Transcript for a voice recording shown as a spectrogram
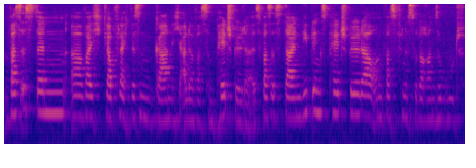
Was ist denn, äh, weil ich glaube, vielleicht wissen gar nicht alle, was so ein Page-Builder ist. Was ist dein Lieblings-Page-Builder und was findest du daran so gut?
